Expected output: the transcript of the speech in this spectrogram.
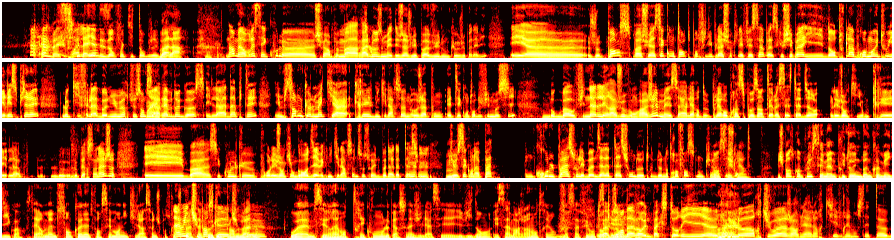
Voilà, il y a des enfants qui tombent. Voilà. Non, mais en vrai, c'est cool. euh, je fais un peu ma râleuse, mais déjà, je l'ai pas vu, donc euh, j'ai pas d'avis. Et euh, je pense, enfin, je suis assez contente pour Philippe Lachaud qu'il ait fait ça parce que je sais pas, il, dans toute la promo et tout, il respirait le kiff et la bonne humeur. Tu sens que c'est un rêve de gosse. Il l'a adapté. Il me semble que le mec qui a créé le Nicky Larson au Japon était content du film aussi. Mm. Donc, bah, au final, les rageux vont rager, mais ça a l'air de plaire aux principaux intéressés, c'est-à-dire les gens qui ont créé la, le, le personnage. Et bah, c'est cool que pour les gens qui ont grandi avec Nicky Larson, ce soit une bonne adaptation. Mm, mm. Je sais qu'on n'a pas, on croule pas sous les bonnes adaptations de trucs de notre enfance, donc euh, Non, c'est clair. Mais je pense qu'en plus, c'est même plutôt une bonne comédie, quoi. C'est-à-dire, même sans connaître forcément Nicky Larson, je pense que Ah tu oui, passes tu à côté de plein de vannes. Ouais, mais c'est vraiment très con. Le personnage, il est assez évident et ça marche vraiment très bien. Moi, ça fait longtemps Pas besoin d'avoir une backstory, euh, Ouais. du lore, tu vois. Genre, mais alors qui est vraiment cet homme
